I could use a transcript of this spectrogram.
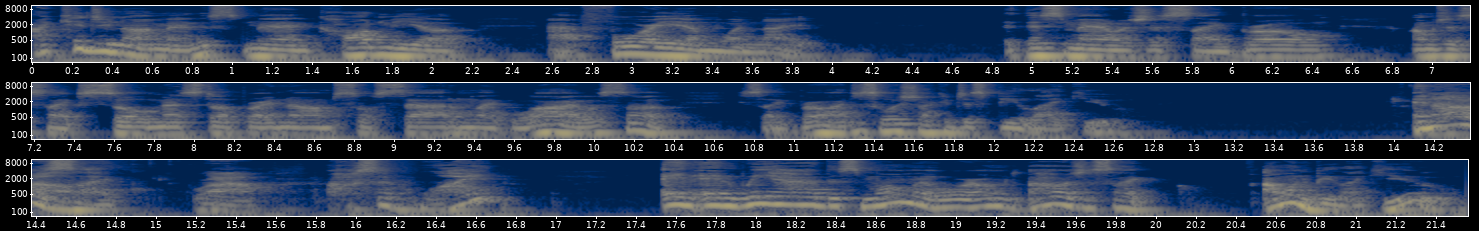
I kid you not, man. This man called me up at 4 a.m. one night. This man was just like, bro, I'm just like so messed up right now. I'm so sad. I'm like, why? What's up? He's like, bro, I just wish I could just be like you. And I was like, Wow. I was like, what? And and we had this moment where I'm, I was just like, I want to be like you,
